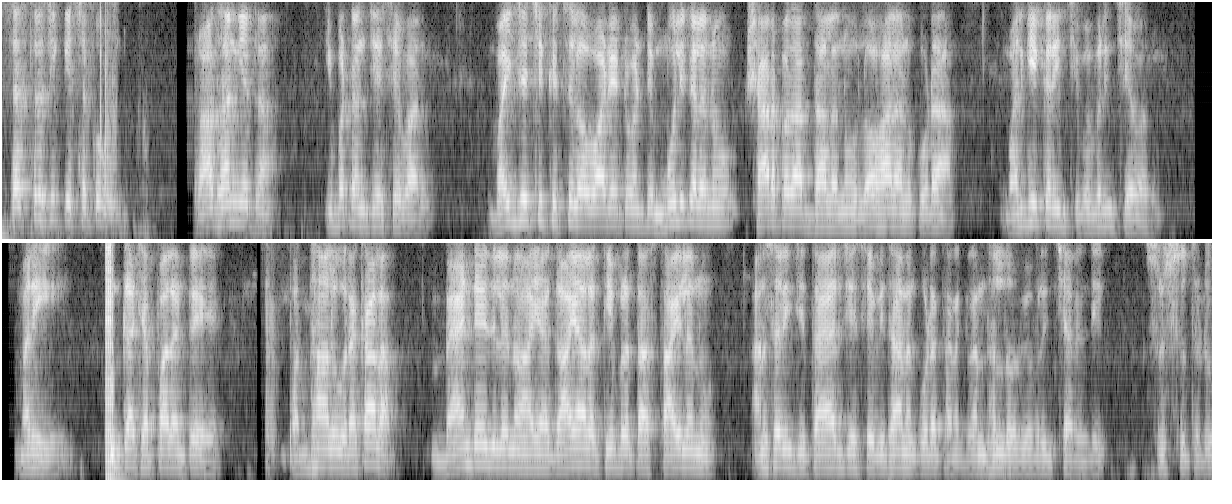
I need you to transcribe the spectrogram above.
శస్త్రచికిత్సకు ప్రాధాన్యత ఇవ్వటం చేసేవారు. వైద్య చికిత్సలో వాడేటువంటి మూలికలను క్షార పదార్థాలను లోహాలను కూడా వర్గీకరించి వివరించేవారు. మరి ఇంకా చెప్పాలంటే పద్నాలుగు రకాల బ్యాండేజ్లను ఆయా గాయాల తీవ్రత స్థాయిలను అనుసరించి తయారు చేసే విధానం కూడా తన గ్రంథంలో వివరించారండి సుశ్రుతుడు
